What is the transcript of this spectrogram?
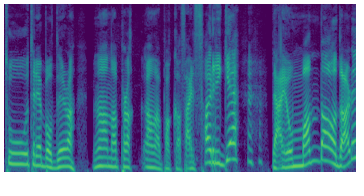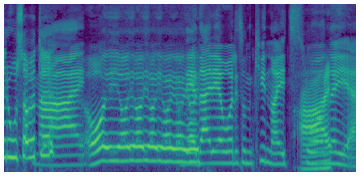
to-tre bodyer, da, men han har, plak han har pakka feil farge. Det er jo mandag, og da er det rosa, vet du! Nei. Oi, oi, oi, oi, oi, oi. Det der er jo litt sånn Kvinner er ikke så Nei. nøye.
